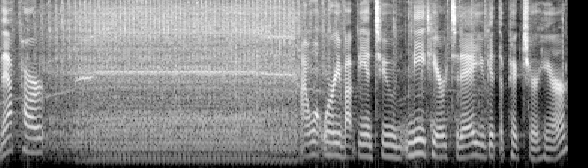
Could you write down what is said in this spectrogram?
that part. I won't worry about being too neat here today. You get the picture here.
